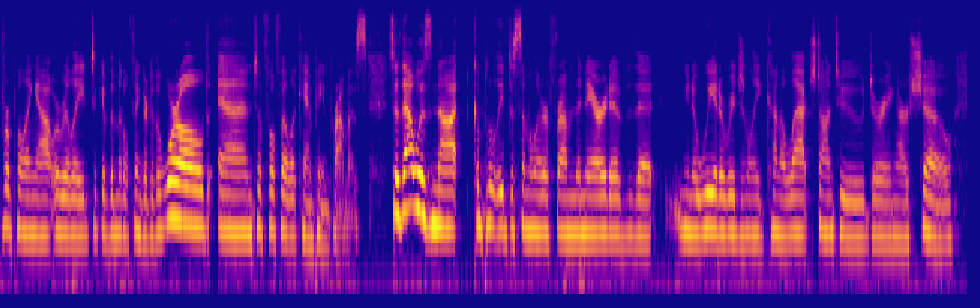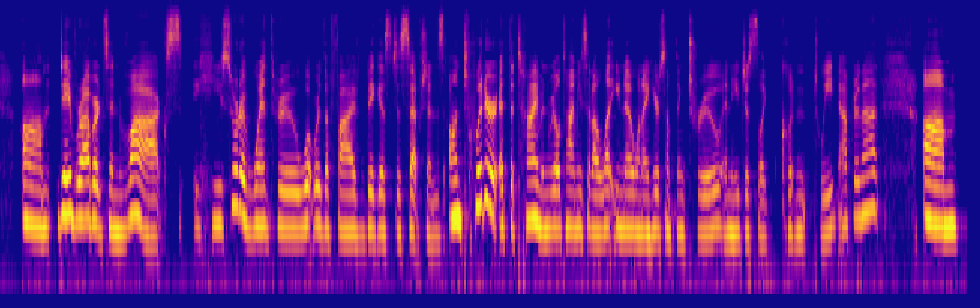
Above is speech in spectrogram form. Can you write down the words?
for pulling out were really to give the middle finger to the world and to fulfill a campaign promise. So that was not completely dissimilar from the narrative that you know we had originally kind of latched onto during our show. Um, Dave Roberts in Vox, he sort of went through what were the five biggest deceptions on Twitter at the time in real time. He said, "I'll let you know when I hear something true," and he just like couldn't tweet after that. Um,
